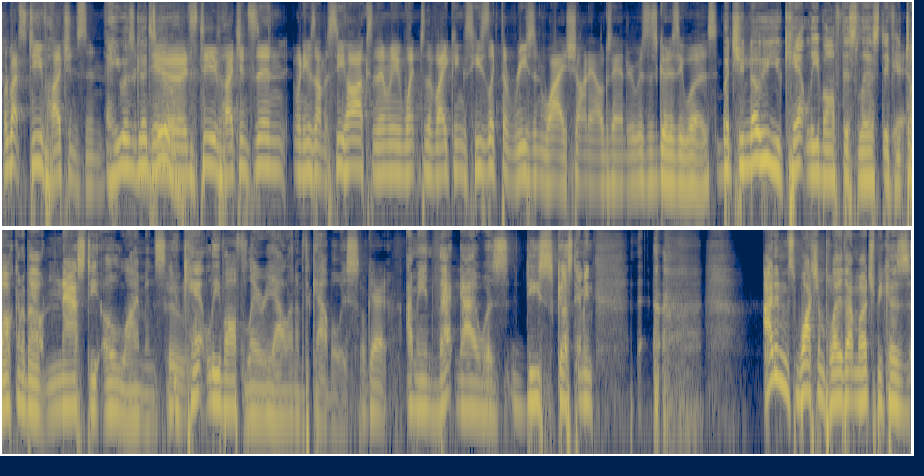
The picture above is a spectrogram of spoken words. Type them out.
What about Steve Hutchinson? He was good Dude, too. Steve Hutchinson, when he was on the Seahawks and then when he went to the Vikings, he's like the reason why Shaun Alexander was as good as he was. But you know who you can't leave off this list if you're talking about nasty O linemen. You can't leave off Larry Allen of the Cowboys. Okay. I mean, that guy was disgusting. I mean, I didn't watch him play that much because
